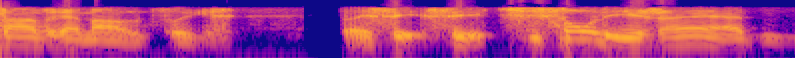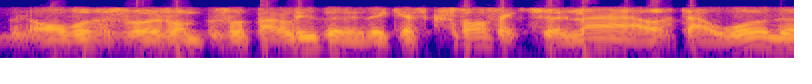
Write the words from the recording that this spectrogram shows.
sans vraiment le dire. C'est, c'est- qui sont les gens, on va, je, vais, je vais parler de, de ce qui se passe actuellement à Ottawa, là.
